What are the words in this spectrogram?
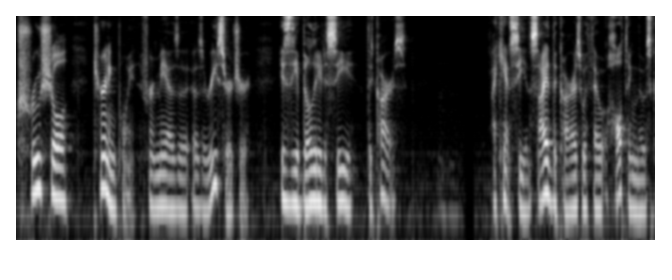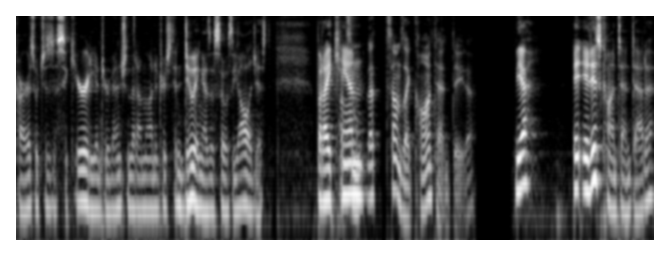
crucial turning point for me as a, as a researcher is the ability to see the cars. I can't see inside the cars without halting those cars, which is a security intervention that I'm not interested in doing as a sociologist. But I can. That's, that sounds like content data. Yeah, it, it is content data,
